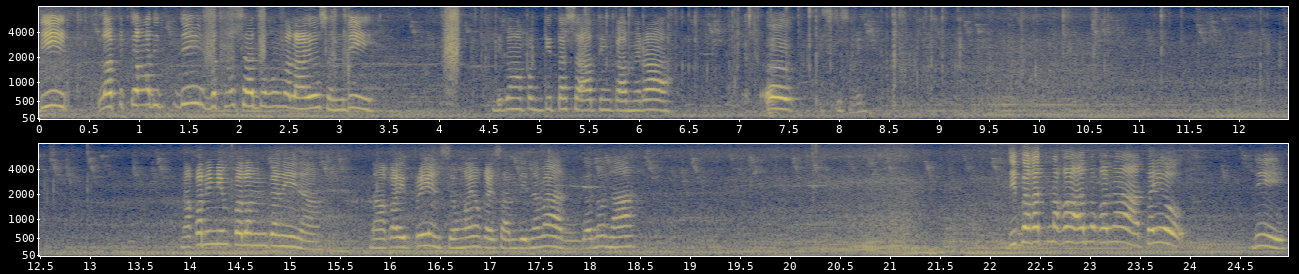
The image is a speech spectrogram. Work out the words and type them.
Di, lapit ka nga dito, di. Ba't masyado kang malayo, Sandy? Hindi ka mapagkita sa ating camera. Uh, excuse me. Nakaninim pa lang kanina. Na kay Prince. So ngayon kay Sandy naman. Ganun ha. Di bakit nakaano ka na? Tayo. Di.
